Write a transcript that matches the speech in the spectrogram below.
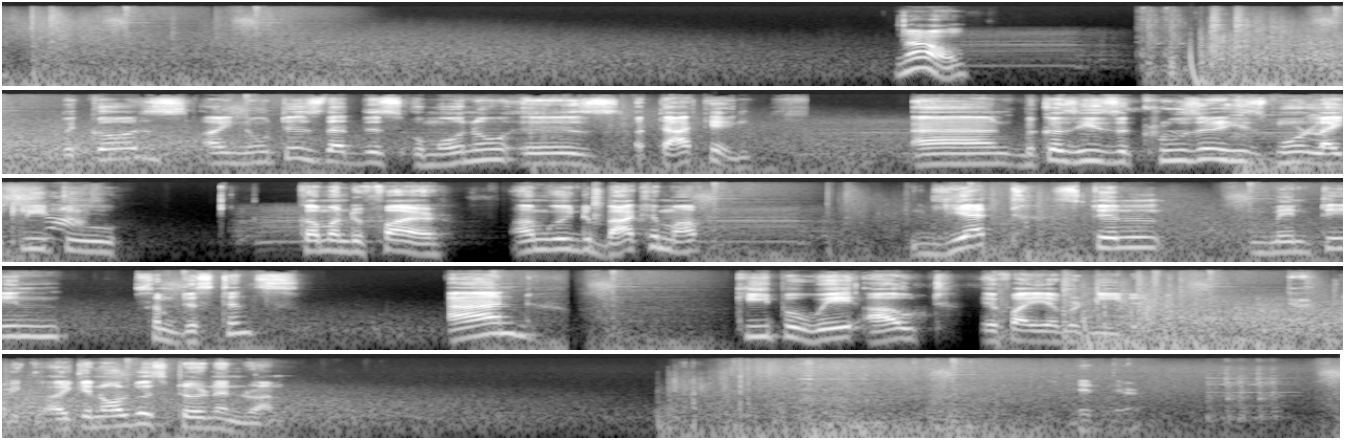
Now, because I noticed that this Omono is attacking, and because he's a cruiser, he's more likely to come under fire. I'm going to back him up, yet still maintain some distance and keep a way out if I ever need it. I can always turn and run. Hit there.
